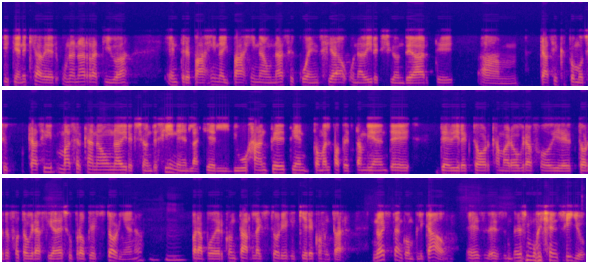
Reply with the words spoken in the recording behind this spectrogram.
y tiene que haber una narrativa entre página y página, una secuencia, una dirección de arte, casi como si casi más cercana a una dirección de cine en la que el dibujante toma el papel también de de director, camarógrafo, director de fotografía de su propia historia, ¿no? Para poder contar la historia que quiere contar. No es tan complicado, es, es, muy sencillo,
